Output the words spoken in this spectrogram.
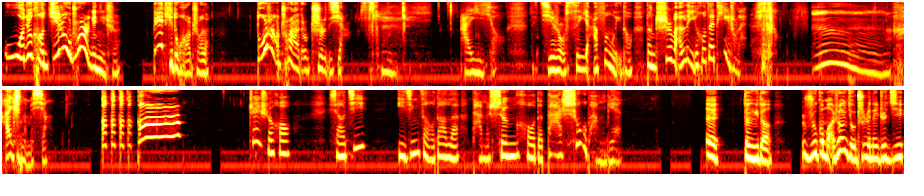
我就烤鸡肉串给你吃。别提多好吃了，多少串都吃得下。哎呦，那鸡肉塞牙缝里头，等吃完了以后再剔出来，嗯，还是那么香。时候，小鸡已经走到了他们身后的大树旁边。哎，等一等！如果马上就吃了那只鸡，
